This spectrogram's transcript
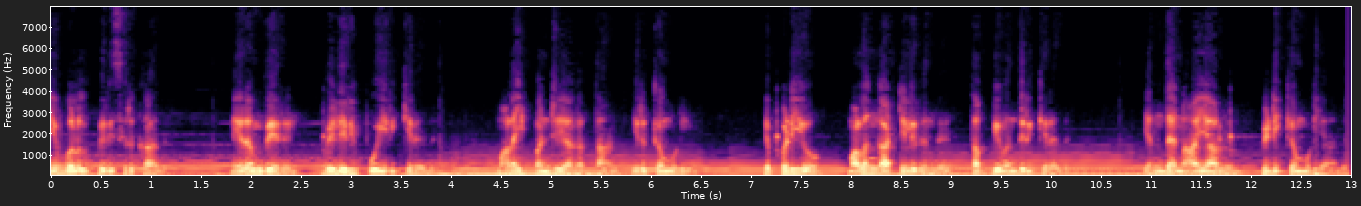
இவ்வளவு பெரிசிருக்காது நிறம் வேறு வெளிரி போயிருக்கிறது மலைப்பன்றியாகத்தான் இருக்க முடியும். எப்படியோ மலங்காட்டிலிருந்து தப்பி வந்திருக்கிறது. எந்த நாயாலும் பிடிக்க முடியாது.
